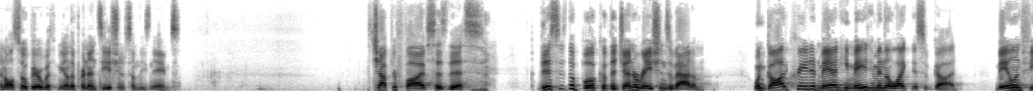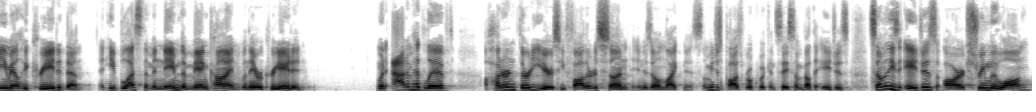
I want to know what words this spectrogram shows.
And also bear with me on the pronunciation of some of these names. Chapter 5 says this This is the book of the generations of Adam. When God created man, he made him in the likeness of God. Male and female, he created them, and he blessed them and named them mankind when they were created. When Adam had lived 130 years, he fathered a son in his own likeness. Let me just pause real quick and say something about the ages. Some of these ages are extremely long.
